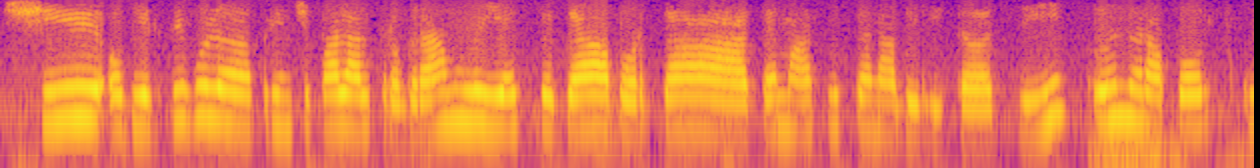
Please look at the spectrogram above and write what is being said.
și obiectivul uh, principal al programului este de a aborda tema sustenabilității în raport cu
